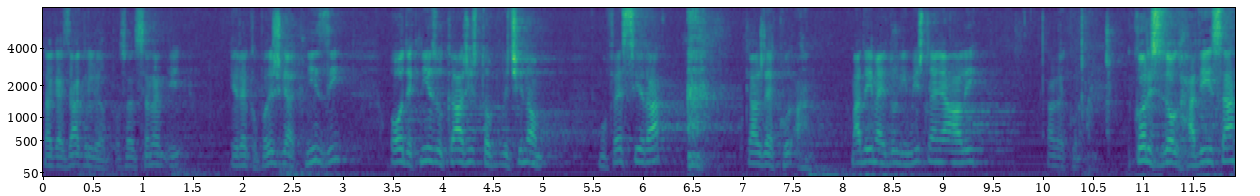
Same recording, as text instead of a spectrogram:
Da ga je svem i, i rekao, podiži ga knjizi, ovdje knjizu kaže isto većinom mu fesira, kaže da je Kur'an. Mada ima i drugih mišljenja, ali kaže da je Kur'an. Koristi iz ovog hadisa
